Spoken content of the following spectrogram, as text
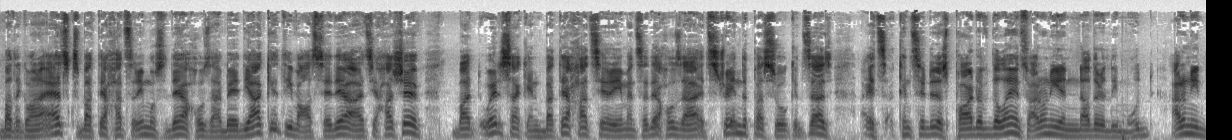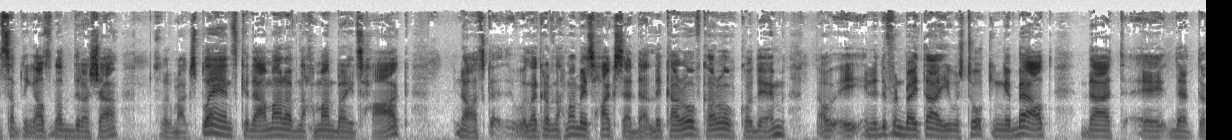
But the Gemara asks, Bate Hatzerim Usadeh Chuzah Bed Yaketiv Al Hashev. But wait a second, Bate Hatzerim and Sedeh Chuzah, it's straight in the Pasuk. It says it's considered as part of the land. So I don't need another limud. I don't need something else, another drasha. So the Gemara explains, Kedamar of Nachman Bar Yitzhak. No, it's like Rav Nachman Beishak said that lekarov karov kodem. In a different braita, he was talking about that uh, that the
